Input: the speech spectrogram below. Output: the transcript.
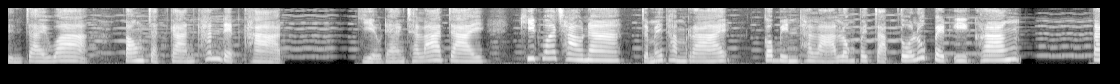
สินใจว่า ต้องจัดการขั้นเด็ดขาด เหยี่ยวแดงชะล่าใจ คิดว่าชาวนาจะไม่ทำร้าย ก็บินทลาลงไปจับตัวลูกเป็ดอีกครั้ง แต่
